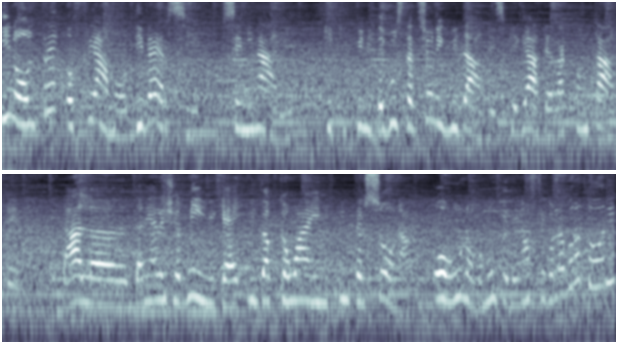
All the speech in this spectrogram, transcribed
Inoltre offriamo diversi seminari, quindi degustazioni guidate, spiegate raccontate dal Daniele Cernilli che è il Dr. Wine in persona o uno comunque dei nostri collaboratori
